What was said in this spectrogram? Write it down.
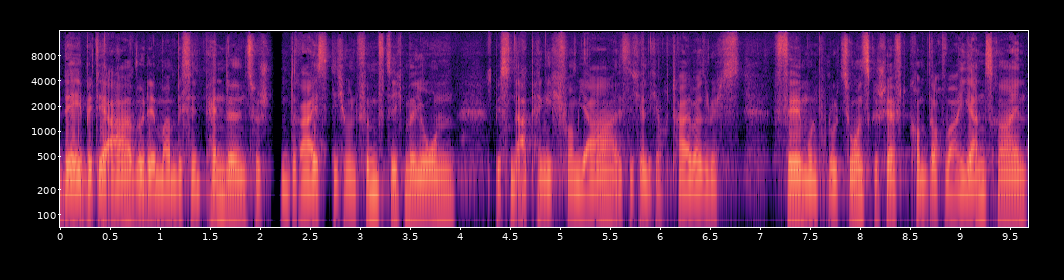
der EBTA würde immer ein bisschen pendeln zwischen 30 und 50 Millionen, ein bisschen abhängig vom Jahr, ist sicherlich auch teilweise durchs Film- und Produktionsgeschäft, kommt auch Varianz rein.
